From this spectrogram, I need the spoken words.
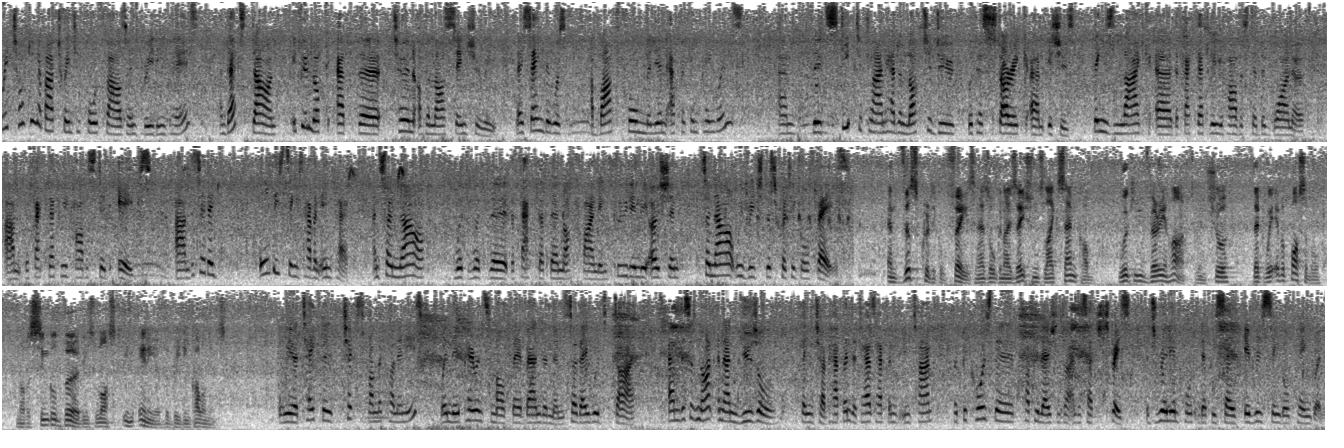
We're talking about 24,000 breeding pairs, and that's down. If you look at the turn of the last century, they're saying there was about 4 million African penguins. Um, the steep decline had a lot to do with historic um, issues. Things like uh, the fact that we harvested the guano, um, the fact that we harvested eggs. Um, they say they, all these things have an impact. And so now, with, with the, the fact that they're not finding food in the ocean, so now we've reached this critical phase. And this critical phase has organizations like SANCCOB working very hard to ensure that wherever possible, not a single bird is lost in any of the breeding colonies. We take the chicks from the colonies. When their parents molt, they abandon them, so they would die. And this is not an unusual thing to have happened. It has happened in time, but because the populations are under such stress, it's really important that we save every single penguin.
